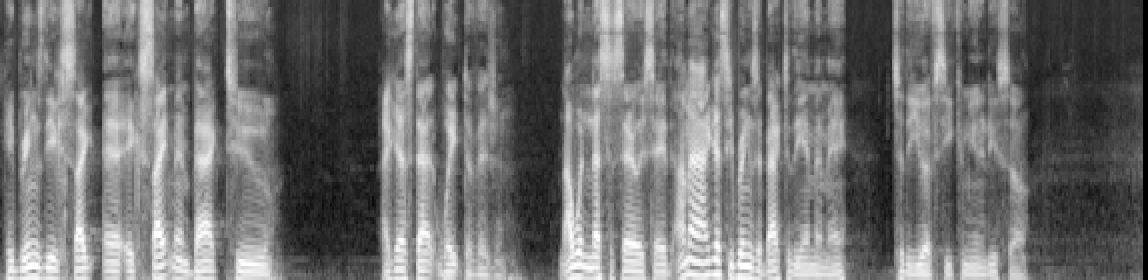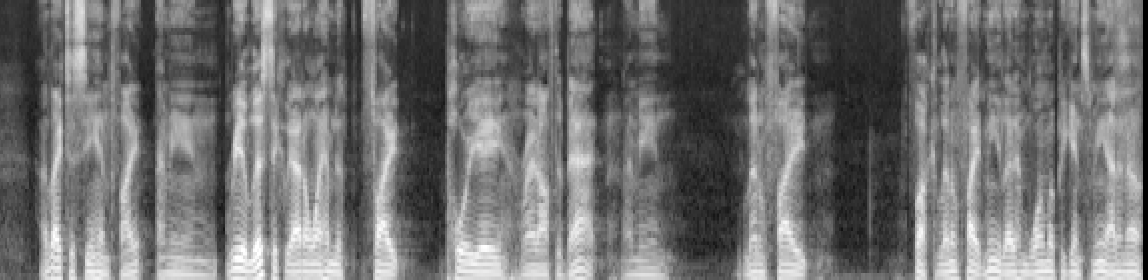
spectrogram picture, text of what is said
He brings the excite, uh, excitement back to, I guess, that weight division. I wouldn't necessarily say. I mean, I guess he brings it back to the MMA, to the UFC community. So, I'd like to see him fight. I mean, realistically, I don't want him to fight Poirier right off the bat. I mean, let him fight. Fuck, let him fight me. Let him warm up against me. I don't know.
